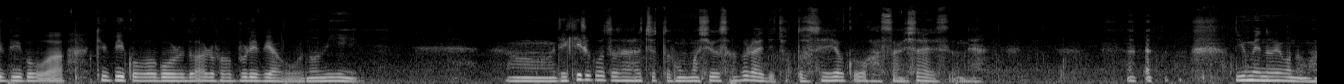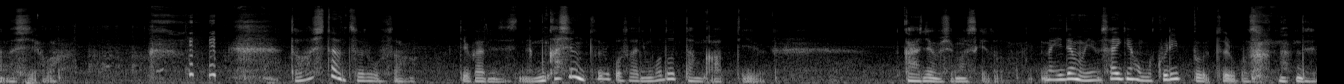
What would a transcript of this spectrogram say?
ューピーコーワキューピーコーワゴールドアルファプレミアムを飲みうんできることならちょっとほんま週3ぐらいでちょっと性欲を発散したいですよね。夢のようなお話やわ。どうしたん鶴子さんっていう感じですね。昔の鶴子さんに戻ったんかっていう感じもしますけど、まあ、でも最近ほんまクリップ鶴子さんなんで。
